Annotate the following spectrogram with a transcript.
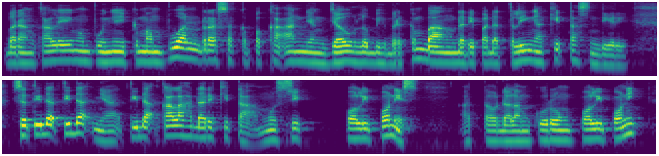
barangkali mempunyai kemampuan rasa kepekaan yang jauh lebih berkembang daripada telinga kita sendiri. Setidak-tidaknya tidak kalah dari kita musik poliponis atau dalam kurung poliponik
